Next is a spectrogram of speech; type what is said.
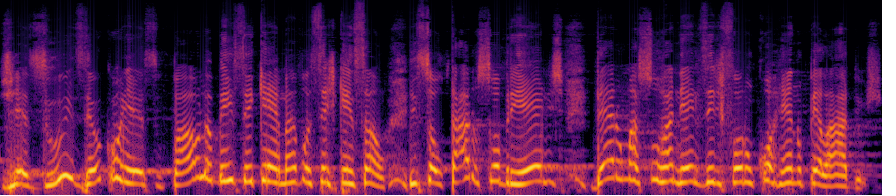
Jesus eu conheço, Paulo eu bem sei quem é, mas vocês quem são? E soltaram sobre eles, deram uma surra neles, eles foram correndo pelados.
